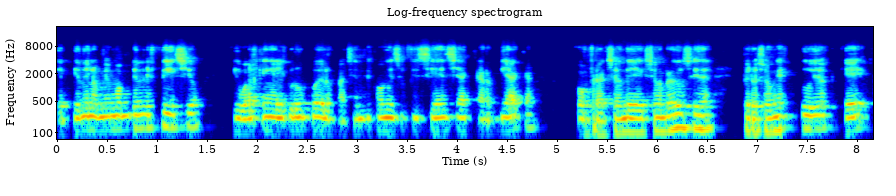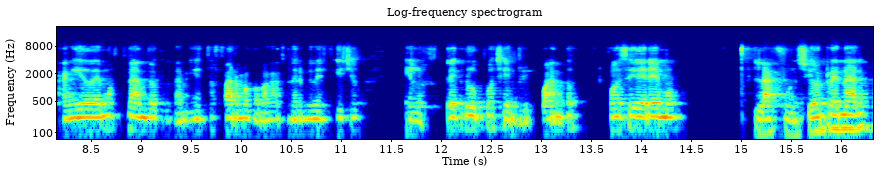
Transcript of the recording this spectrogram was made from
que tienen los mismos beneficios, igual que en el grupo de los pacientes con insuficiencia cardíaca con fracción de eyección reducida, pero son estudios que han ido demostrando que también estos fármacos van a tener beneficios en los tres grupos siempre y cuando consideremos la función renal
